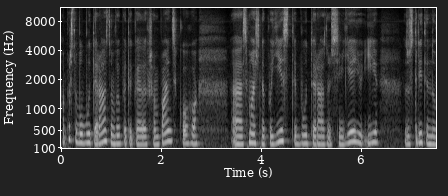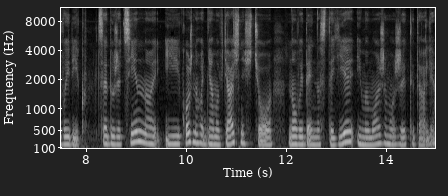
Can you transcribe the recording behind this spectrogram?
а просто побути разом, випити келих шампанського, е, смачно поїсти, бути разом з сім'єю і зустріти новий рік. Це дуже цінно, і кожного дня ми вдячні, що новий день настає, і ми можемо жити далі.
